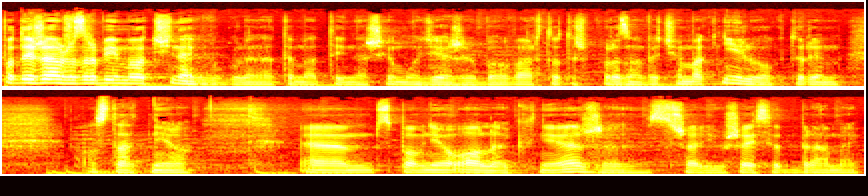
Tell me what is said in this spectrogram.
Podejrzewam, że zrobimy odcinek w ogóle na temat tej naszej młodzieży, bo warto też porozmawiać o McNeilu, o którym ostatnio ostatnio um, wspomniał Olek, nie? że strzelił 600 bramek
